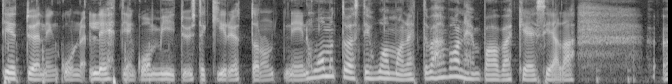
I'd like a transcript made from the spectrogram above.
tiettyjä niin kuin lehtien, kun on miityistä kirjoittanut, niin huomattavasti huomaan, että vähän vanhempaa väkeä siellä ö,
